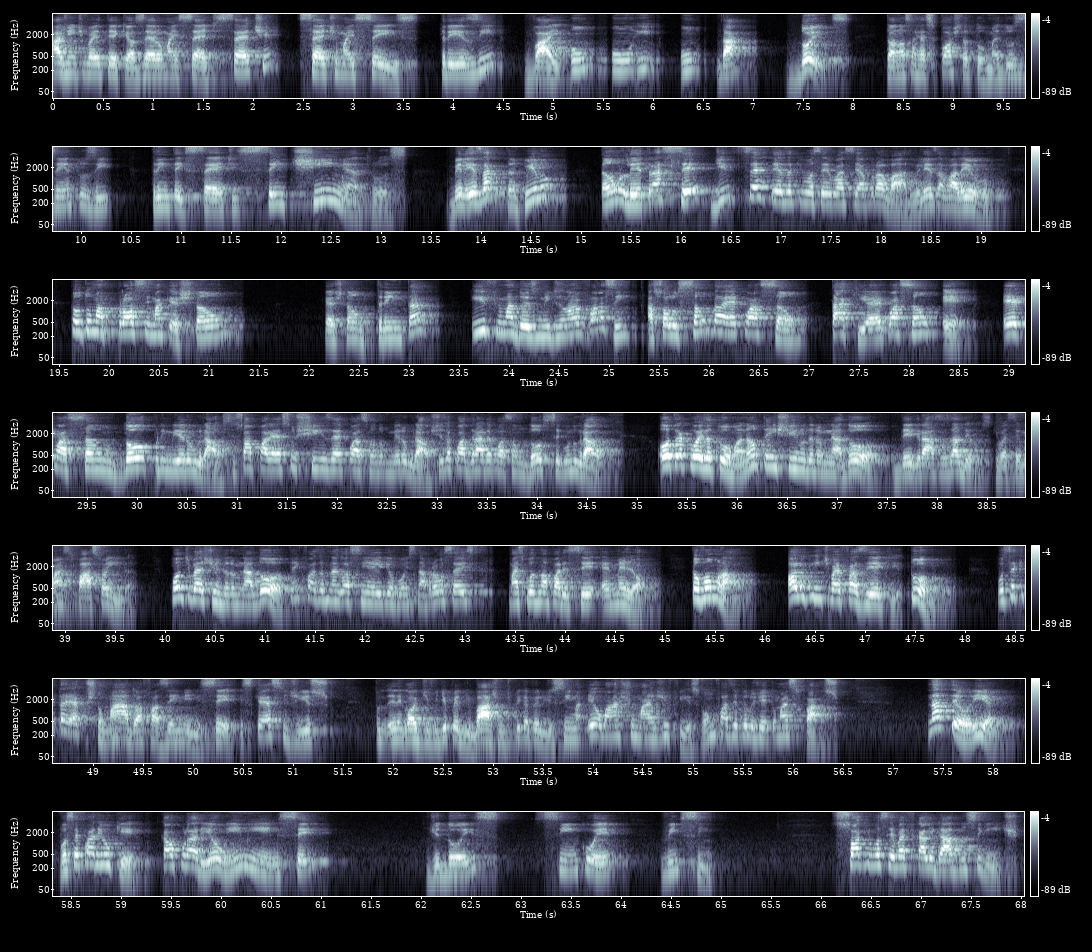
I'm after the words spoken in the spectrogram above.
A gente vai ter aqui, ó, 0 mais 7, 7. 7 mais 6, 13. Vai 1, 1 e 1 dá 2. Então, a nossa resposta, turma, é 237 centímetros. Beleza? Tranquilo? Então, letra C, de certeza que você vai ser aprovado, beleza? Valeu! Então, turma, próxima questão, questão 30. IFMA 2019 fala assim, a solução da equação, tá aqui, a equação é equação do primeiro grau. Se só aparece o x, é a equação do primeiro grau. x ao quadrado é a equação do segundo grau. Outra coisa, turma, não tem x no denominador? Dê graças a Deus, que vai ser mais fácil ainda. Quando tiver x no denominador, tem que fazer um negocinho aí que eu vou ensinar para vocês, mas quando não aparecer é melhor. Então vamos lá. Olha o que a gente vai fazer aqui. Turma, você que está acostumado a fazer MMC, esquece disso. O negócio de dividir pelo de baixo, multiplica pelo de cima, eu acho mais difícil. Vamos fazer pelo jeito mais fácil. Na teoria, você faria o quê? Calcularia o MMC de 2, 5 e 25. Só que você vai ficar ligado no seguinte.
